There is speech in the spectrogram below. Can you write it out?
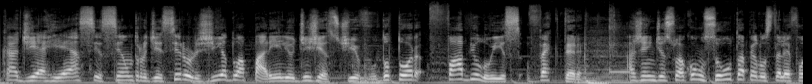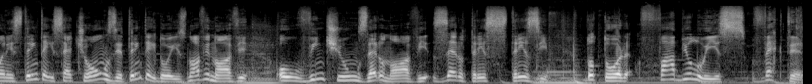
KDRS Centro de Cirurgia do Aparelho Digestivo, Dr. Fábio Luiz Vector. Agende sua consulta pelos telefones 3711-3299 ou 2109-0313. Dr. Fábio Luiz Vector.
